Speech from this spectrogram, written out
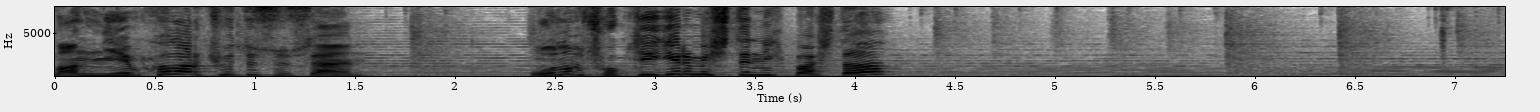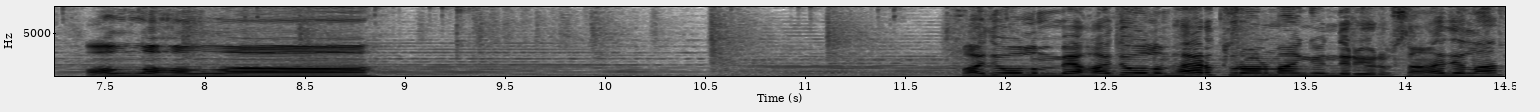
Lan niye bu kadar kötüsün sen? Oğlum çok iyi girmiştin ilk başta. Allah Allah. Hadi oğlum be hadi oğlum her tur armağan gönderiyorum sana hadi lan.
